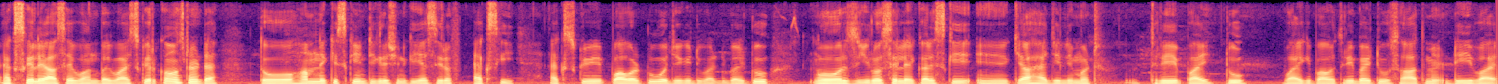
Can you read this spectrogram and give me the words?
एक्स के लिहाज से one by y square constant है तो हमने किसकी इंटीग्रेशन की है? सिर्फ़ एक्स की। एक्स की पावर टू हो जाएगी डिवाइडेड बाई टू और ज़ीरो से लेकर इसकी क्या है जी limit three by two y की पावर थ्री बाई टू साथ में डी वाई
